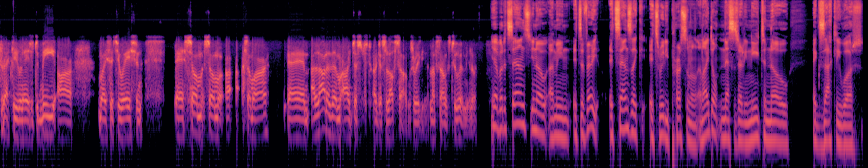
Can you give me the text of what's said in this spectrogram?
directly related to me or my situation. Uh, some some are, some are. Um, a lot of them are just are just love songs, really love songs to him. You know. Yeah, but it sounds, you know, I mean, it's a very, it sounds like it's really personal, and I don't necessarily need to know exactly what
